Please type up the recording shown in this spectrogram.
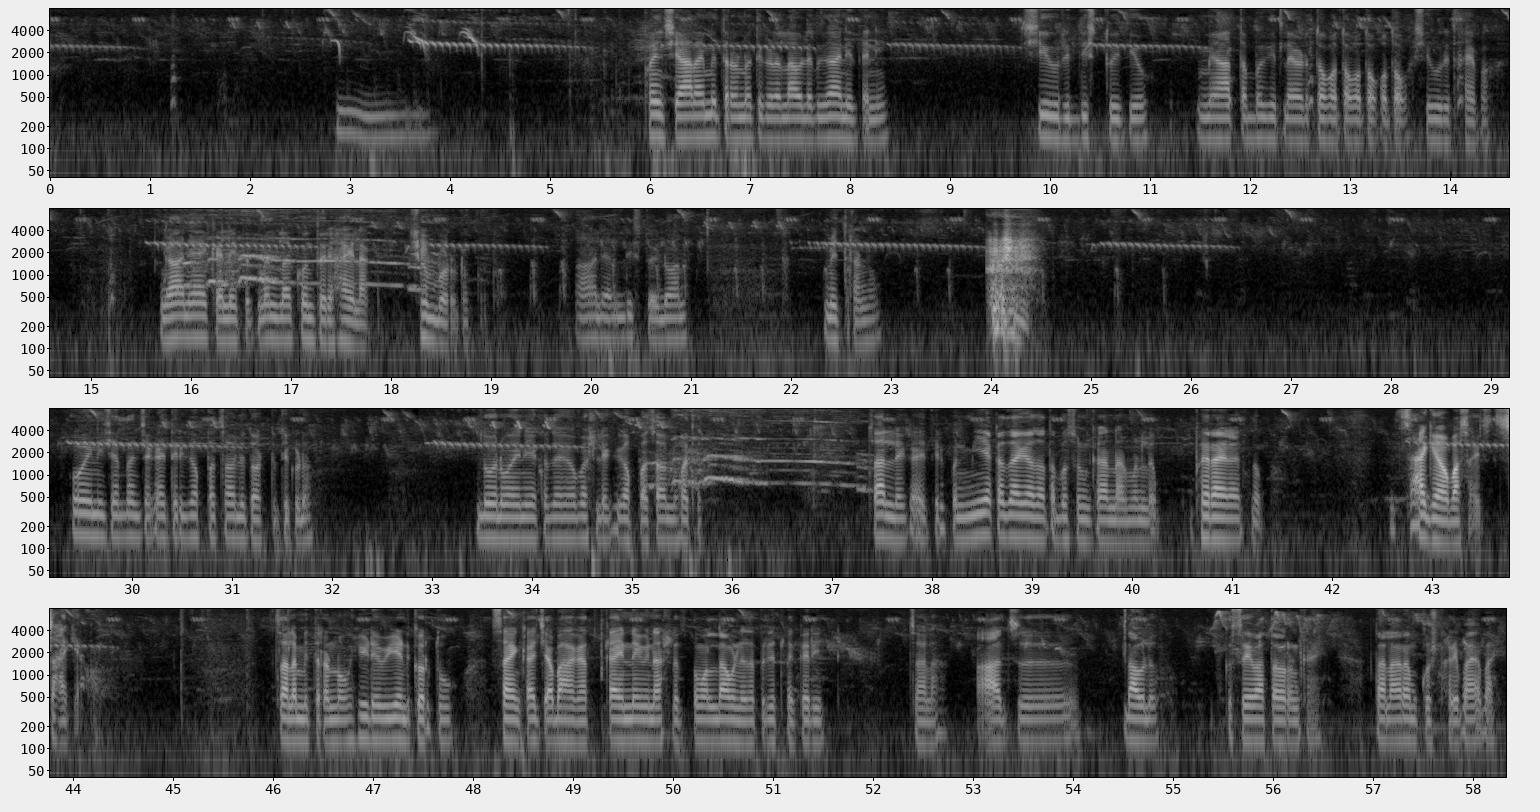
फणशी आलाय मित्रांनो तिकडे लावल्यात गाणी त्यांनी. शिवरीत दिसतोय त्यो. मी आता बघितलं एवढं तोका तोका तोका तोका शिवरीत आहे बघ. गाणी ऐकायला येतात म्हणला कोणतरी हाय लाग. शंभर टक्के. आल्याला दिसतोय डॉन मित्रांनो वहिनीच्या त्यांच्या काहीतरी गप्पा चालू आहेत वाटतं तिकडं. दोन वहिनी एका जागेवर बसल्या की गप्पा चालू होत्यात चाललंय काहीतरी पण मी एका जागेवर आता बसून काढणार म्हणलं फिरायलाच नको. जाग्यावर बसायचं जाग्यावर चला मित्रांनो व्हिडिओ एंड करतो. सायंकाळच्या भागात काही नवीन असलं तर तुम्हाला धावण्याचा प्रयत्न करीन. चला. आज धावलं. कसं आहे वातावरण काय? त्याला रामकृष्ण हरी बाय बाय.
